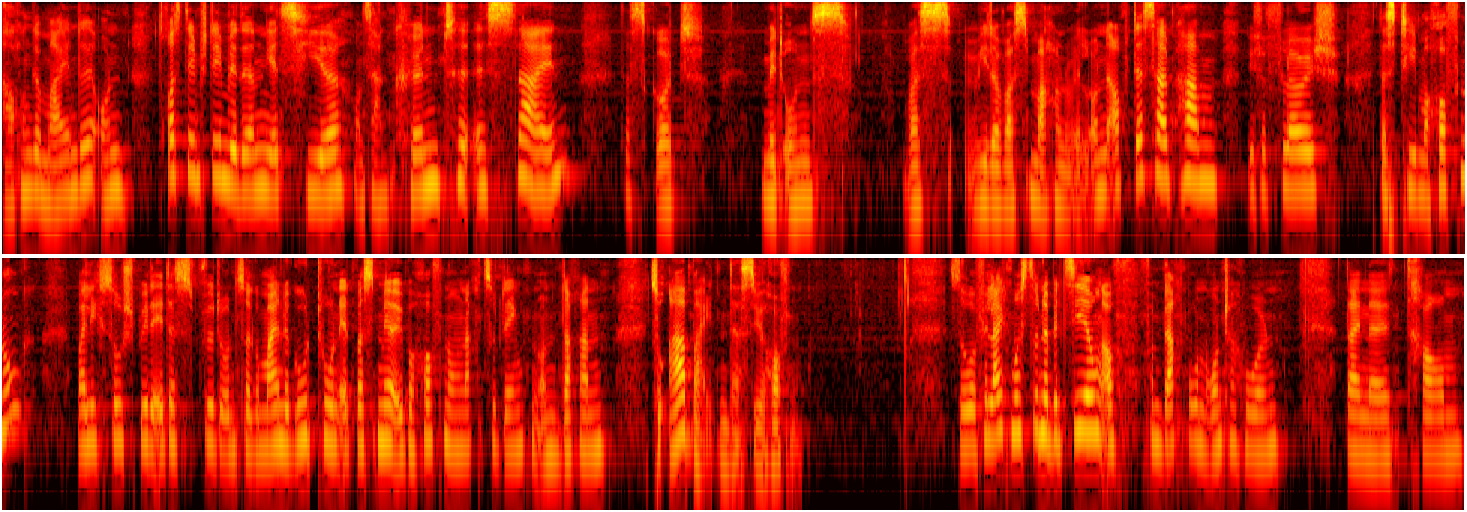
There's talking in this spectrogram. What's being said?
auch in Gemeinde. Und trotzdem stehen wir dann jetzt hier und sagen, könnte es sein, dass Gott mit uns was wieder was machen will. Und auch deshalb haben wir für Flourish das Thema Hoffnung, weil ich so spüre, das würde unserer Gemeinde gut tun, etwas mehr über Hoffnung nachzudenken und daran zu arbeiten, dass wir hoffen. So, vielleicht musst du eine Beziehung auf, vom Dachboden runterholen, deinen Traum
